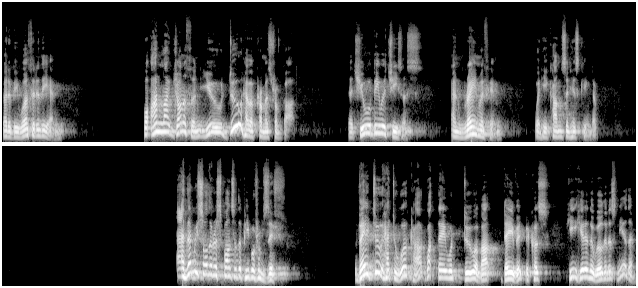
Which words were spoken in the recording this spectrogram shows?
but it'll be worth it in the end. For unlike Jonathan, you do have a promise from God that you will be with Jesus and reign with him when he comes in his kingdom. And then we saw the response of the people from Ziph. They too had to work out what they would do about David because he hid in the wilderness near them.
